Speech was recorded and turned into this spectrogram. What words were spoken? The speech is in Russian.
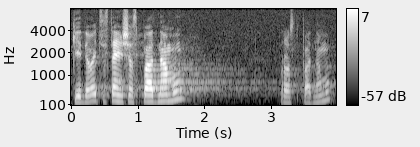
Окей, давайте ставим сейчас по одному. Просто по одному.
